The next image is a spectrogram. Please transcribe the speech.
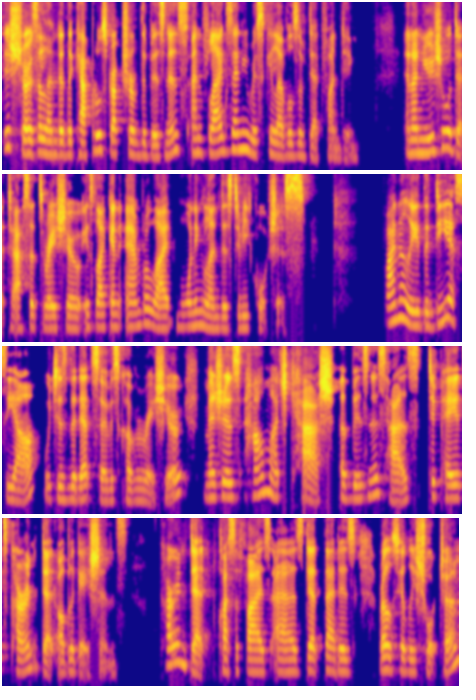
This shows a lender the capital structure of the business and flags any risky levels of debt funding. An unusual debt to assets ratio is like an amber light warning lenders to be cautious. Finally, the DSCR, which is the debt service cover ratio, measures how much cash a business has to pay its current debt obligations. Current debt classifies as debt that is relatively short term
